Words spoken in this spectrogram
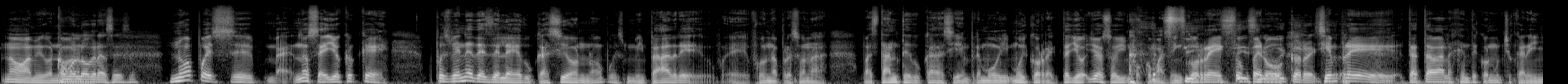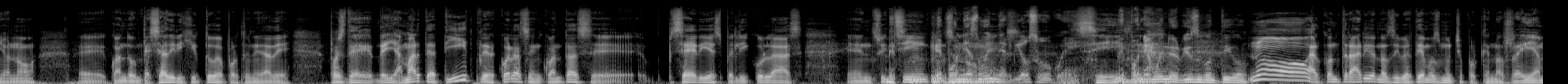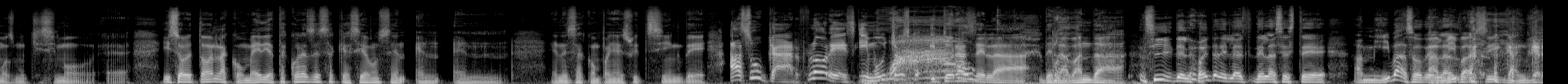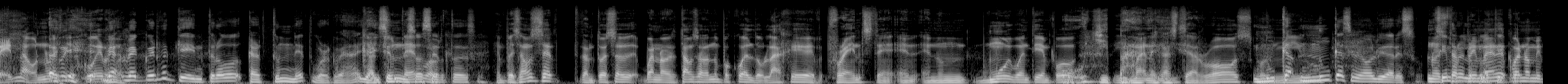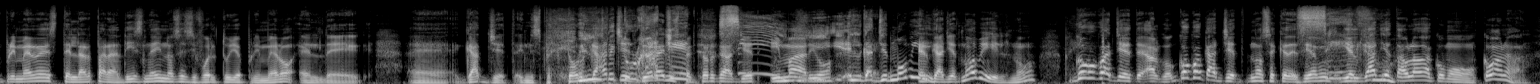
No, amigo, no. ¿Cómo logras eso? No, pues, eh, no sé, yo creo que pues viene desde la educación, ¿no? Pues mi padre eh, fue una persona bastante educada siempre, muy, muy correcta. Yo, yo soy un poco más Sí, incorrecto, sí, pero correcto. siempre trataba a la gente con mucho cariño, ¿no? Eh, cuando empecé a dirigir tuve oportunidad de, pues, de, de llamarte a ti. ¿Te recuerdas en cuántas eh, series, películas, en Sweet Sync? me en ponías muy nervioso, güey. Sí. Me ponía muy nervioso contigo. No, al contrario, nos divertíamos mucho porque nos reíamos muchísimo. y sobre todo en la comedia. ¿Te acuerdas de esa que hacíamos en, en, en esa compañía de Sweet Sing de azúcar, flores y muchos... Y tú eras de la, de la banda Sí, de la banda de las, de las este, amibas o de Amiba, las... sí, gangrena o no recuerdo. Me, me acuerdo que entró Cartoon Network, ¿verdad? Y ahí se Cartoon empezó a hacer todo eso. Empezamos a hacer tanto eso, bueno, estamos hablando un poco del doblaje Friends de- en, en un muy buen tiempo. Oye, y manejaste a Ross Nunca, conmigo. nunca se me va a olvidar eso. Nuestra primer, bueno, mi primer estelar para Disney, no sé si fue el tuyo primero, el de eh, Gadget, el Inspector El Gadget. Inspector Yo era el Inspector Gadget sí, y Mario. y el Gadget móvil. El Gadget móvil, ¿no? Gogo Gadget, algo, Gogo Gadget, no sé qué decíamos. Y el. Gadget hablaba como, ¿cómo hablaba?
